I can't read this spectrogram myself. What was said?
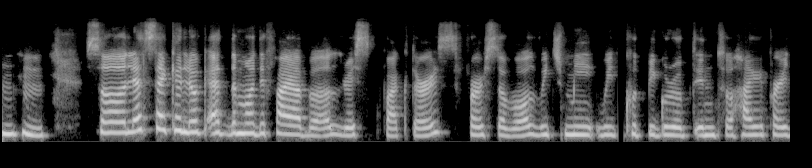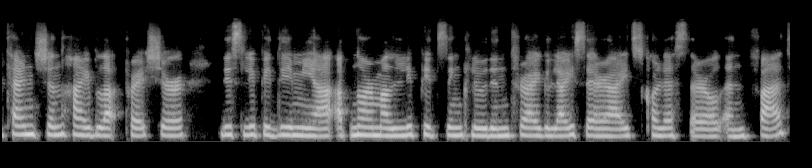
Mm-hmm. So let's take a look at the modifiable risk factors first of all, which me we could be grouped into hypertension, high blood pressure, dyslipidemia, abnormal lipids including triglycerides, cholesterol, and fat,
